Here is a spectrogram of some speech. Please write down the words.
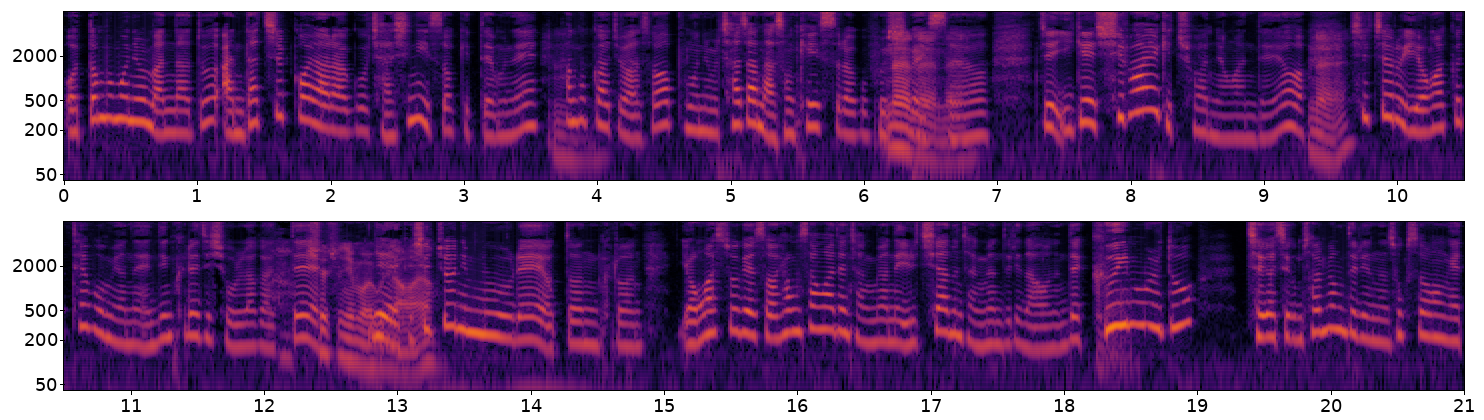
어떤 부모님을 만나도 안 다칠 거야라고 자신이 있었기 때문에 한국까지 와서 부모님을 찾아 나선 케이스라고 볼 수가 음. 네네네. 있어요. 이제 이게 실화에 기초한 영화인데요. 네. 실제로 이 영화 끝에 보면 엔딩 크레딧이 올라갈 때 실존 인물 예, 나와요. 그 실존 인물의 어떤 그런 영화 속에서 형상화된 장면에 일치하는 장면들이 나오는데 그 인물도 제가 지금 설명드리는 속성의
